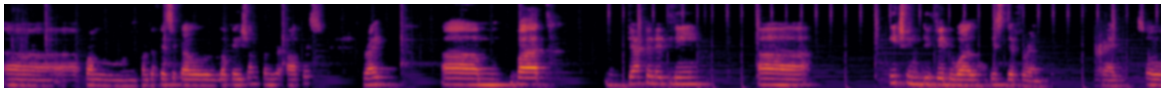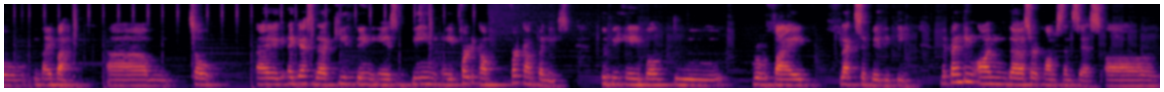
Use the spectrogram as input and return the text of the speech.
uh, from from the physical location from your office, right? Um, but definitely, uh, each individual is different, right? So iba-iba. Um, so I, I guess the key thing is being a for com- for companies to be able to provide flexibility depending on the circumstances of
